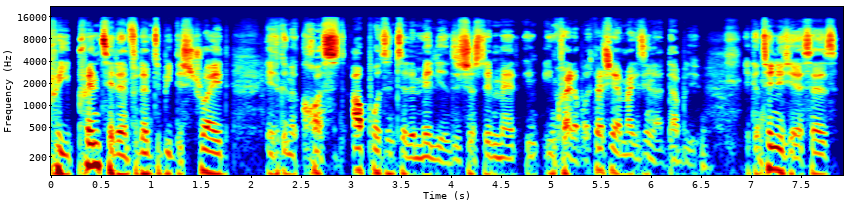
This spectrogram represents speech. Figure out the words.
pre-printed and for them to be destroyed is going to cost upwards into the millions. It's just incredible, especially a magazine like W. It continues here. It says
